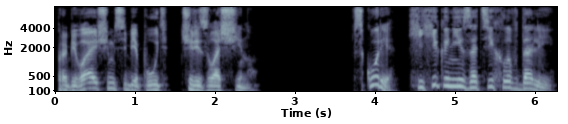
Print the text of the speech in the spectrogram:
пробивающим себе путь через лощину. Вскоре хихиканье затихло вдали,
